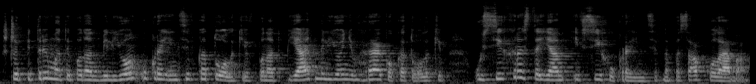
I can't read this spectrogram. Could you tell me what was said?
щоб підтримати понад мільйон українців-католиків, понад 5 мільйонів греко-католиків, усіх християн і всіх українців. Написав Кулеба.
